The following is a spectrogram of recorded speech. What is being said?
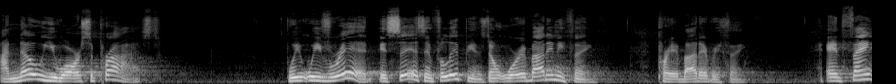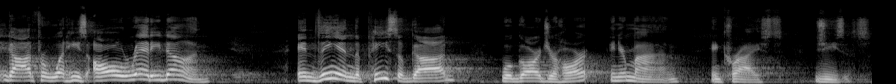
I know you are surprised. We, we've read, it says in Philippians, don't worry about anything. Pray about everything. And thank God for what He's already done. And then the peace of God will guard your heart and your mind in Christ Jesus.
